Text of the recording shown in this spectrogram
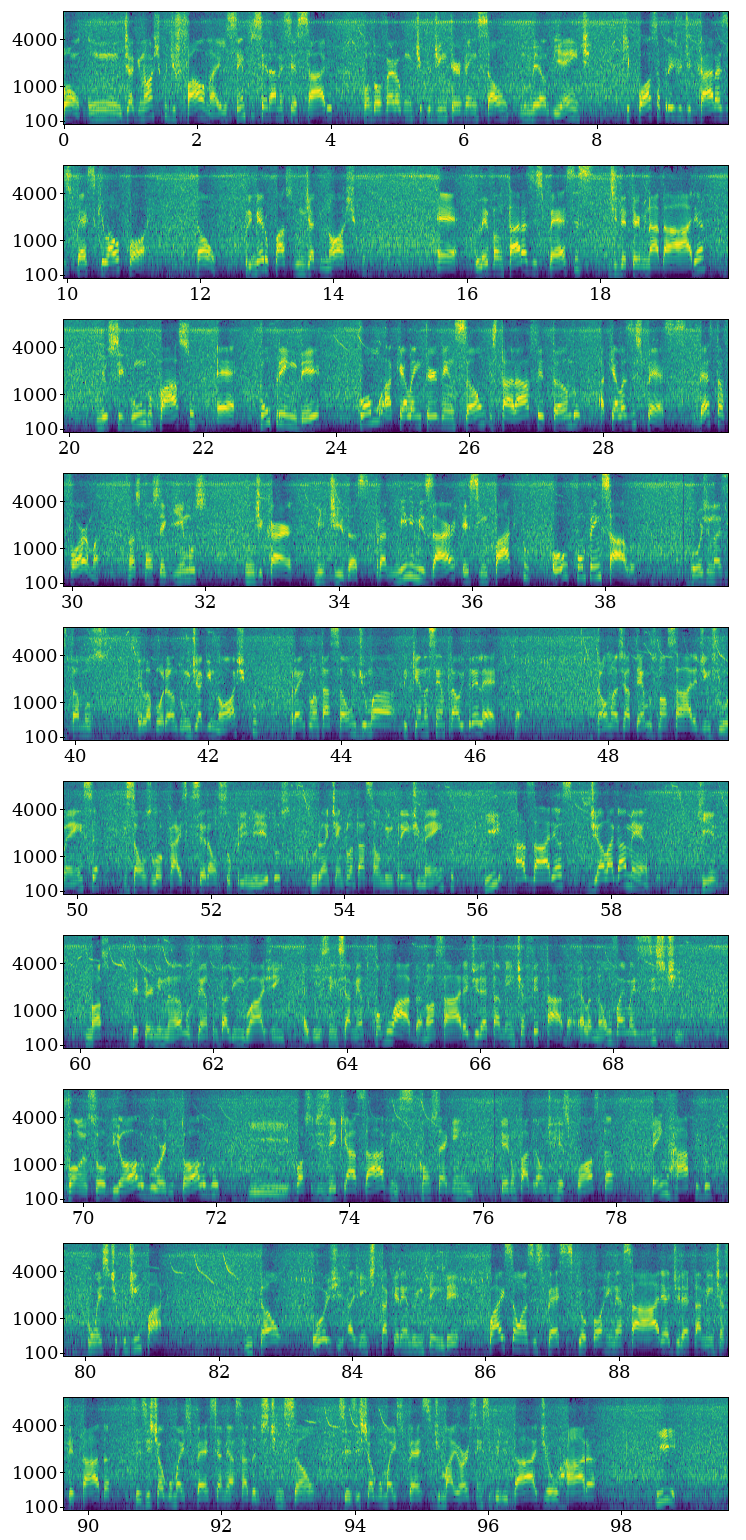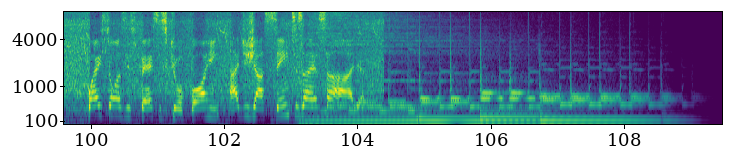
Bom, um diagnóstico de fauna ele sempre será necessário quando houver algum tipo de intervenção no meio ambiente que possa prejudicar as espécies que lá ocorrem. Então, o primeiro passo de um diagnóstico é levantar as espécies de determinada área e o segundo passo é compreender como aquela intervenção estará afetando aquelas espécies. Desta forma, nós conseguimos indicar medidas para minimizar esse impacto ou compensá-lo. Hoje nós estamos elaborando um diagnóstico para a implantação de uma pequena central hidrelétrica. Então nós já temos nossa área de influência, que são os locais que serão suprimidos durante a implantação do empreendimento e as áreas de alagamento, que nós determinamos dentro da linguagem aí do licenciamento como ADA, nossa área diretamente afetada, ela não vai mais existir. Bom, eu sou biólogo, ornitólogo e posso dizer que as aves conseguem ter um padrão de resposta bem rápido com esse tipo de impacto. Então, hoje a gente está querendo entender quais são as espécies que ocorrem nessa área diretamente afetada, se existe alguma espécie ameaçada de extinção, se existe alguma espécie de maior sensibilidade ou rara e quais são as espécies que ocorrem adjacentes a essa área.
